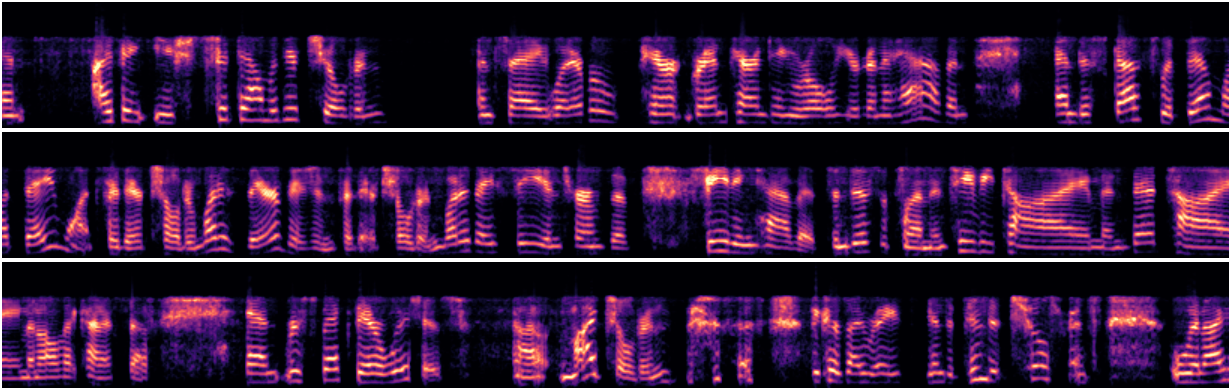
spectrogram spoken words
And I think you should sit down with your children and say whatever parent grandparenting role you're going to have and and discuss with them what they want for their children. What is their vision for their children? What do they see in terms of feeding habits and discipline and TV time and bedtime and all that kind of stuff? And respect their wishes. Uh, my children, because I raised independent children, when I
